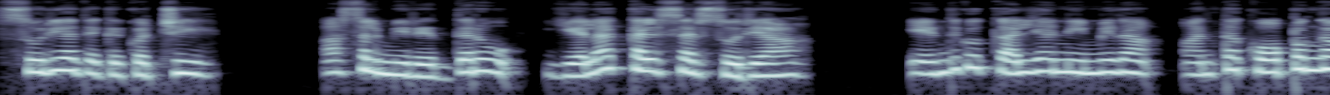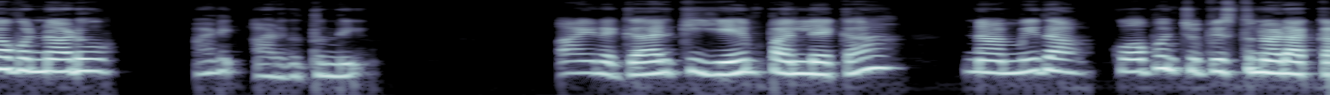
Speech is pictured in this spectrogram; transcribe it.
సూర్య దగ్గరికొచ్చి అసలు మీరిద్దరూ ఎలా కలిశారు సూర్య? ఎందుకు కళ్యాణ్ నీ మీద అంత కోపంగా ఉన్నాడు? అని అడుగుతుంది. ఆయన గారికి ఏం పనిలేక నా మీద కోపం చూపిస్తున్నాడాక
